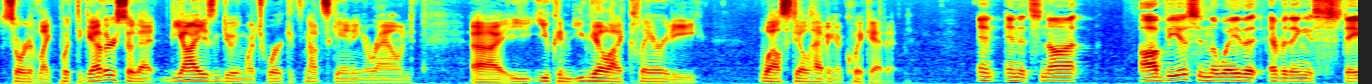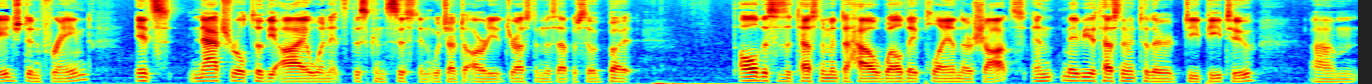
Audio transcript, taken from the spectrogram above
sort of like put together so that the eye isn't doing much work. It's not scanning around. Uh, you, you can you can get a lot of clarity while still having a quick edit. and and it's not obvious in the way that everything is staged and framed. It's natural to the eye when it's this consistent, which I've already addressed in this episode. But all this is a testament to how well they plan their shots, and maybe a testament to their DP too. Um,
